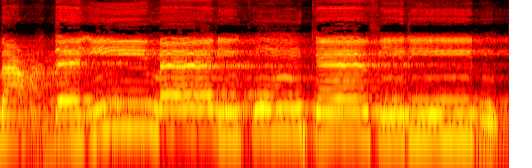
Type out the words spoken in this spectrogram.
بعد إيمانكم كافرين.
